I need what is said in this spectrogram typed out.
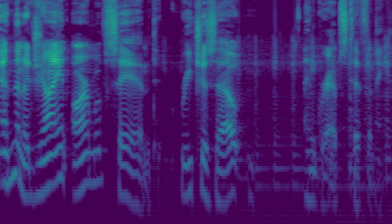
And then a giant arm of sand reaches out and grabs Tiffany.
